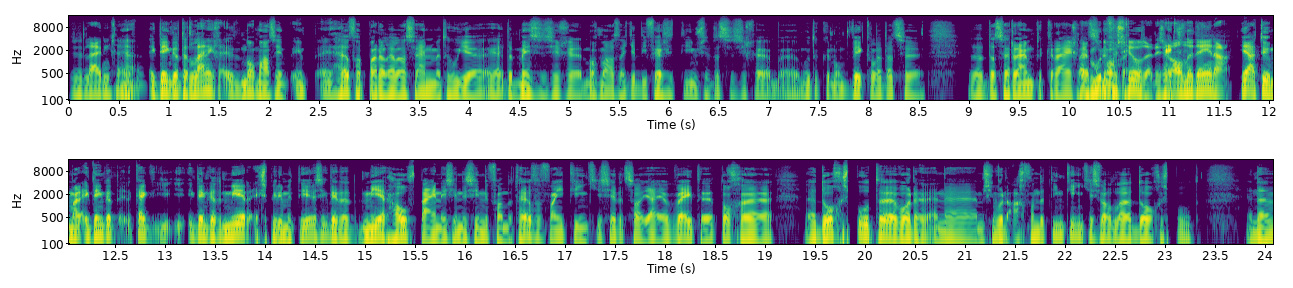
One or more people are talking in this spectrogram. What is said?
Dus het leidinggeven? Ja, ik denk dat het leidinggeven nogmaals in, in, heel veel parallellen zijn met hoe je, hè, dat mensen zich, uh, nogmaals, dat je diverse teams hebt, dat ze zich uh, moeten kunnen ontwikkelen, dat ze, dat, dat ze ruimte krijgen. Maar er moet een verschil zijn, het is een ander DNA. Ja, tuurlijk, maar ik denk dat, kijk, ik denk dat het meer experimenteren is. Ik denk dat het meer hoofdpijn is in de zin van dat heel veel van je kindjes, dat zal jij ook weten, toch uh, doorgespoeld worden. En misschien worden acht van de tien kindjes wel doorgespoeld. En dan,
